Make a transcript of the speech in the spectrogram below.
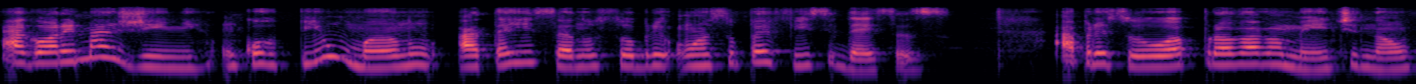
Agora imagine um corpinho humano aterrissando sobre uma superfície dessas. A pessoa provavelmente não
